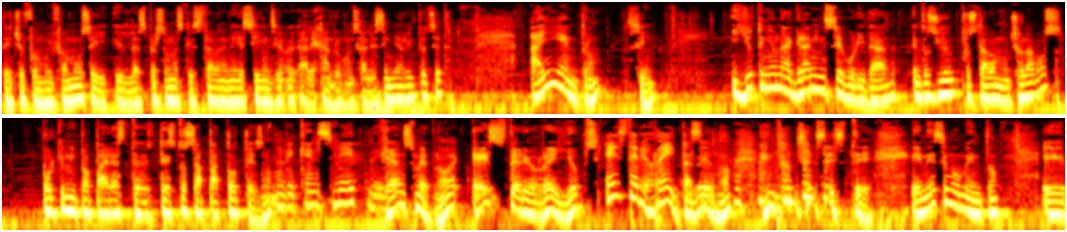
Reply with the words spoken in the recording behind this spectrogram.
De hecho, fue muy famosa y, las personas que estaban en ella siguen siendo Alejandro González Iñárritu, etc. Ahí entro, sí, y yo tenía una gran inseguridad, entonces yo impostaba mucho la voz porque mi papá era este, de estos zapatotes, ¿no? De Ken Smith. Ken Smith, ¿no? Estéreo Rey. Yo, pues, Estéreo Rey, tal vez, ¿no? Entonces, este, en ese momento, eh,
